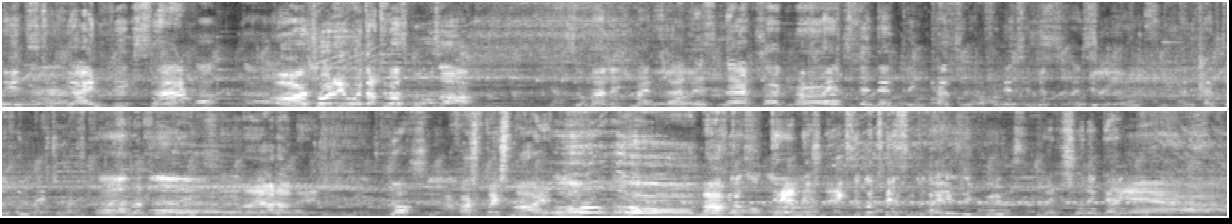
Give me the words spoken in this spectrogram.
Nennst du wie ein Wichser? Oh, Entschuldigung, ich dachte, du warst Bosa. So mal nicht, mein Das Freund. ist Nachfolg. Aber wenn ich sie denn nicht bringen kannst, du auch von mir jetzt hier nützen, als hier Dann kannst du von weißt du was? Ja, Naja, damit. Noch Ach, versprich's mal. Oh, oh, Mach diesen dämlichen Exekutisten. 30 Münzen. Wird schon in Gang. Ja.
